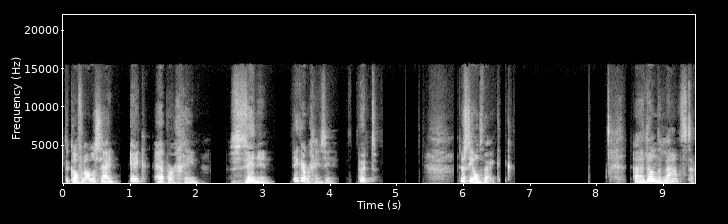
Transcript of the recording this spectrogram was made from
Het kan van alles zijn. Ik heb er geen zin in. Ik heb er geen zin in. Punt. Dus die ontwijk ik. Uh, dan de laatste.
